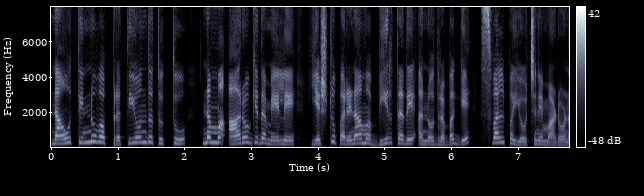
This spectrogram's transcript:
ನಾವು ತಿನ್ನುವ ಪ್ರತಿಯೊಂದು ತುತ್ತು ನಮ್ಮ ಆರೋಗ್ಯದ ಮೇಲೆ ಎಷ್ಟು ಪರಿಣಾಮ ಬೀರ್ತದೆ ಅನ್ನೋದ್ರ ಬಗ್ಗೆ ಸ್ವಲ್ಪ ಯೋಚನೆ ಮಾಡೋಣ.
